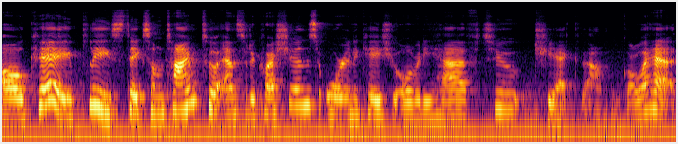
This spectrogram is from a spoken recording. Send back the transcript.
Okay, please take some time to answer the questions, or in the case you already have, to check them. Go ahead.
